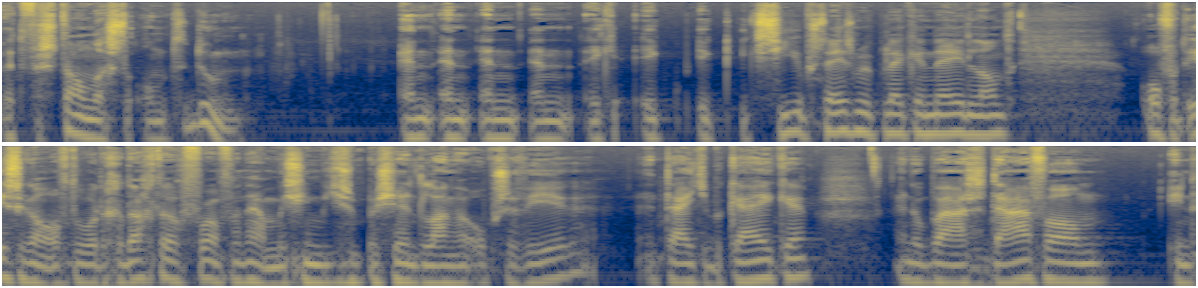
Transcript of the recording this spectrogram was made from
het verstandigste om te doen. En, en, en, en ik, ik, ik, ik zie op steeds meer plekken in Nederland. Of het is er al, of er worden gedachten over van, nou, misschien moet je een patiënt langer observeren, een tijdje bekijken. En op basis daarvan in,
